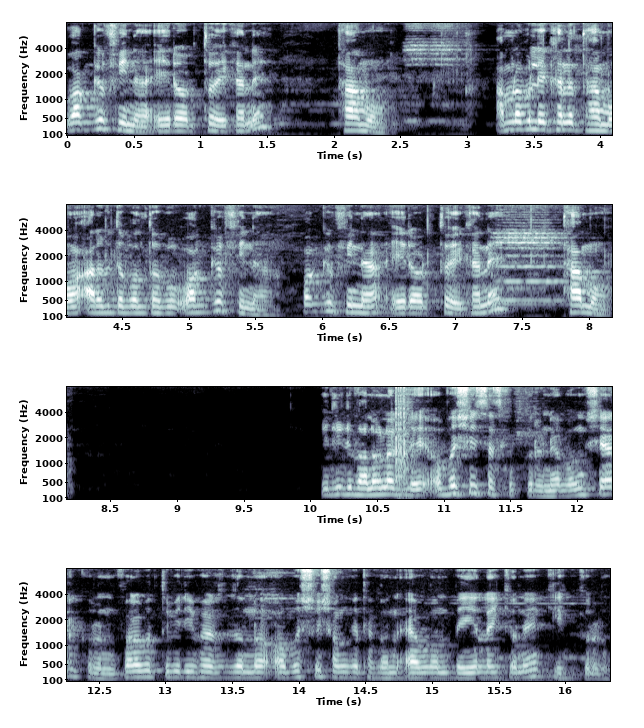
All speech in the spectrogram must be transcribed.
ওয়াগ্গেফিনা এর অর্থ এখানে থামো। আমরা বলি এখানে থামো, আরবিতে বলতে হবে ওয়াগ্গেফিনা ওয়াগ্গেফিনা এর অর্থ এখানে থামো। ভিডিওটি ভালো লাগলে অবশ্যই সাবস্ক্রাইব করুন এবং শেয়ার করুন। পরবর্তী ভিডিও জন্য অবশ্যই সঙ্গে থাকুন এবং বেল আইকনে ক্লিক করুন।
